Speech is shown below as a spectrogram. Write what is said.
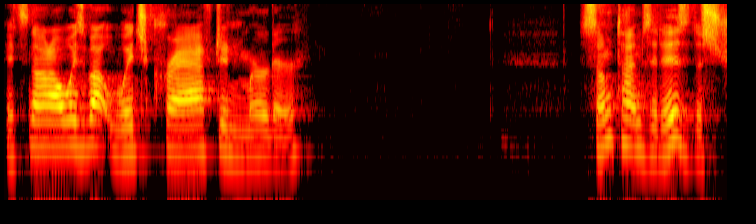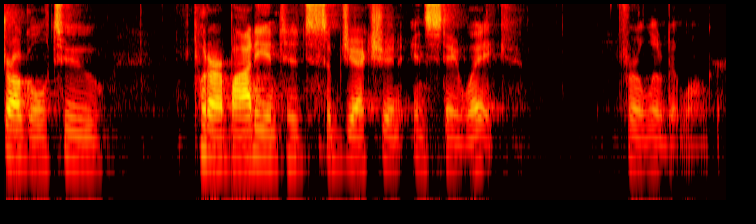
It's not always about witchcraft and murder. Sometimes it is the struggle to put our body into subjection and stay awake for a little bit longer.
